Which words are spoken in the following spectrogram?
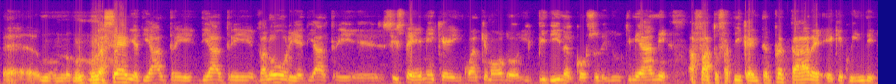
eh, un, una serie di altri, di altri, valori e di altri eh, sistemi che in qualche modo il PD nel corso degli ultimi anni ha fatto fatica a interpretare e che quindi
